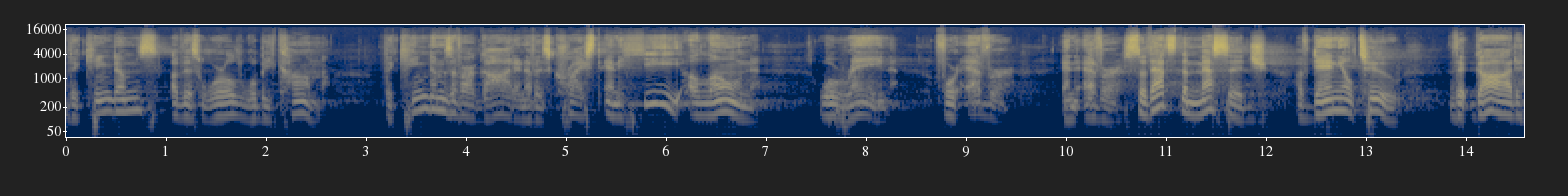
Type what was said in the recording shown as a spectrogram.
the kingdoms of this world will become the kingdoms of our God and of his Christ, and he alone will reign forever and ever. So that's the message of Daniel 2 that God,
